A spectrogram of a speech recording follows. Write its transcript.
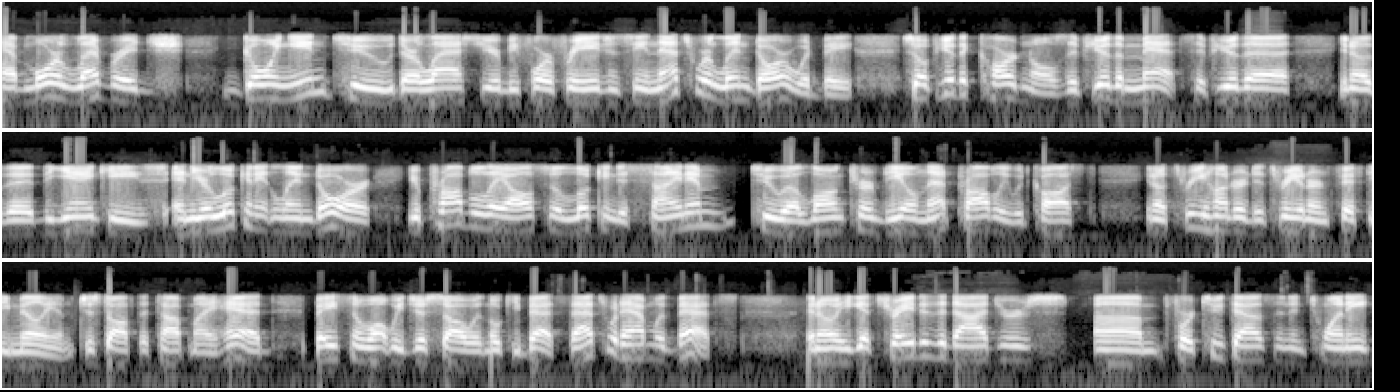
have more leverage going into their last year before free agency, and that's where Lindor would be. So if you're the Cardinals, if you're the Mets, if you're the you know the the Yankees, and you're looking at Lindor, you're probably also looking to sign him to a long-term deal, and that probably would cost you know 300 to 350 million, just off the top of my head, based on what we just saw with Mookie Betts. That's what happened with Betts. You know, he gets traded to the Dodgers um, for 2020,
